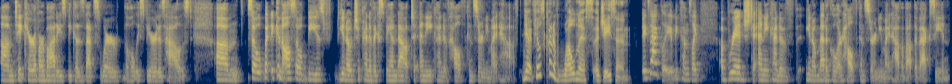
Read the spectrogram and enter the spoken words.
um, take care of our bodies because that's where the Holy Spirit is housed. Um, so, but it can also be used, you know, to kind of expand out to any kind of health concern you might have. Yeah, it feels kind of wellness adjacent. Exactly. It becomes like a bridge to any kind of you know medical or health concern you might have about the vaccine.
